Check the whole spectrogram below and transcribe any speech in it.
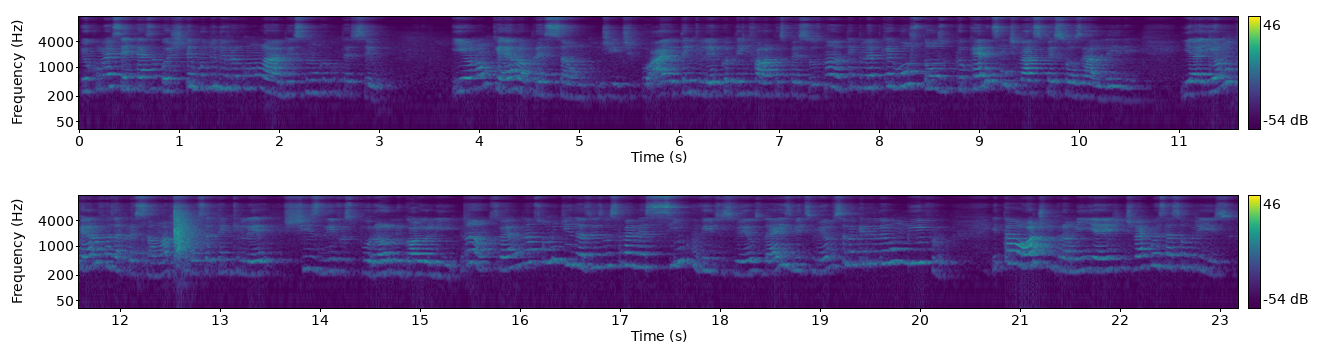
Eu comecei a ter essa coisa de ter muito livro acumulado, isso nunca aconteceu. E eu não quero a pressão de tipo, ah, eu tenho que ler porque eu tenho que falar com as pessoas. Não, eu tenho que ler porque é gostoso, porque eu quero incentivar as pessoas a lerem. E aí eu não quero fazer a pressão, ah, você tem que ler X livros por ano igual eu li. Não, você vai na sua medida. Às vezes você vai ver 5 vídeos meus, 10 vídeos meus, você vai querer ler um livro. E tá ótimo pra mim, e aí a gente vai conversar sobre isso.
